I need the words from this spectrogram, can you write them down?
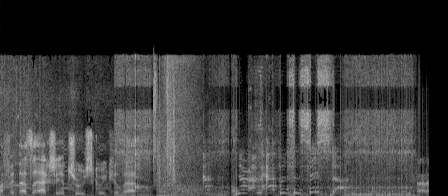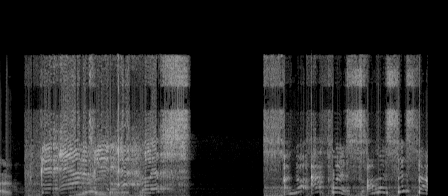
I think that's actually a true squeaker that. No, I'm Atlas's sister. Oh. Yeah, you got a room changer. Atlas. I'm not Atlas. I'm a sister.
